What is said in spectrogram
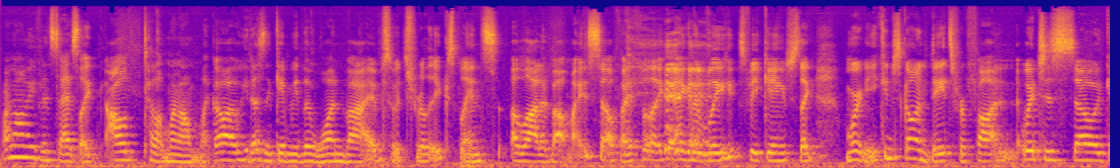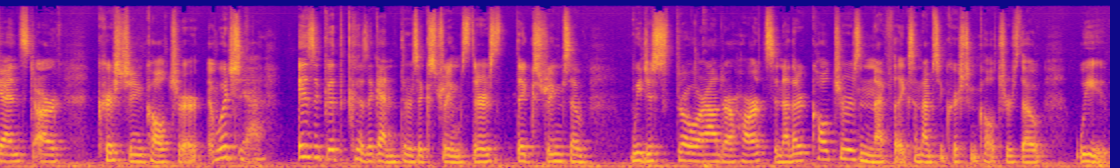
My mom even says, like, I'll tell my mom, like, oh, he doesn't give me the one vibes, which really explains a lot about myself. I feel like, negatively speaking, she's like, Morgan, you can just go on dates for fun, which is so against our Christian culture, which Yeah. is a good, because again, there's extremes. There's the extremes of we just throw around our hearts in other cultures, and I feel like sometimes in Christian cultures, though, we,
